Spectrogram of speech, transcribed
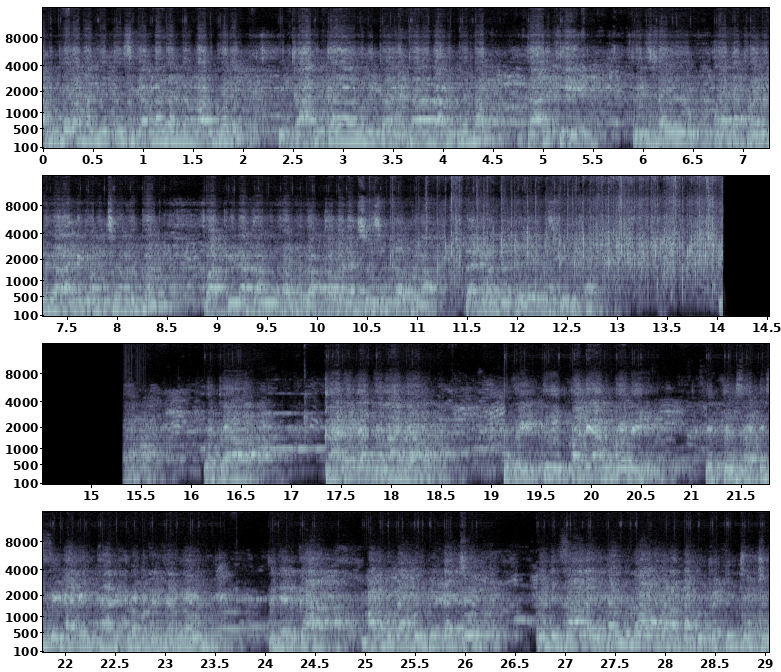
అనుకూలం అని చెప్పేసి గంగాధర్ మేము అనుకొని ఈ కార్యక్రమం ఇక్కడ పెట్టాలని అనుకున్నాం. దానికి ప్రిన్సిపల్ కోట ప్రవీణ్ గారు అంగీకరించినందుకు మా క్రీడాకారుల తరఫున కబడ్డీ అసోసియేషన్ తరఫున ధన్యవాదాలు తెలియజేసుకుంటున్నాం. ఒక కార్యకర్తలాగా ఒక ఇంటి పని అనుకొని ఎంతో శ్రమిస్తే కానీ కార్యక్రమాలు జరగవు దీని వెనుక మనము డబ్బులు పెట్టచ్చు కొన్నిసార్లు ఇతరుల ద్వారా మనం డబ్బు పెట్టించవచ్చు.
